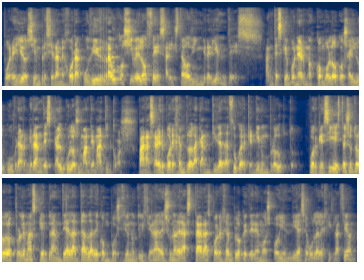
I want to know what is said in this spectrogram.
Por ello, siempre será mejor acudir raudos y veloces al listado de ingredientes antes que ponernos como locos a ilucubrar grandes cálculos matemáticos para saber, por ejemplo, la cantidad de azúcar que tiene un producto. Porque sí, esto es otro de los problemas que plantea la tabla de composición nutricional. Es una de las taras, por ejemplo, que tenemos hoy en día según la legislación.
